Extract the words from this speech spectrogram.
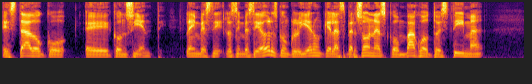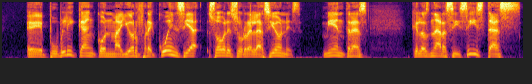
estado eh, consciente. los investigadores concluyeron que las personas con bajo autoestima eh, publican con mayor frecuencia sobre sus relaciones, mientras que los narcisistas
